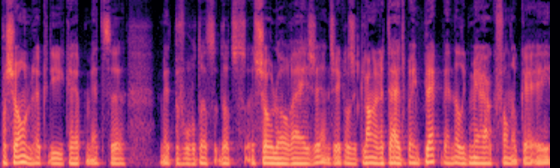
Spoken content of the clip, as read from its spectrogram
persoonlijk die ik heb met, eh, met bijvoorbeeld dat, dat solo reizen. En zeker als ik langere tijd op één plek ben, dat ik merk van oké,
